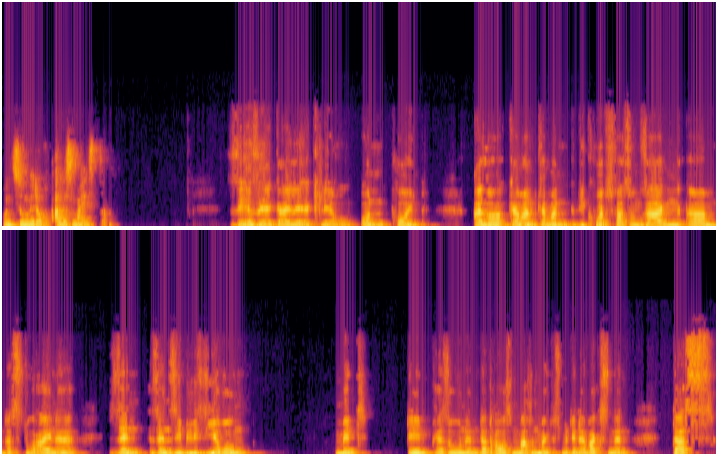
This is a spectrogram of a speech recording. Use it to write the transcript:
und somit auch alles meistern. Sehr, sehr geile Erklärung. On point. Also kann man, kann man die Kurzfassung sagen, ähm, dass du eine Sen Sensibilisierung mit den Personen da draußen machen möchtest, mit den Erwachsenen, dass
